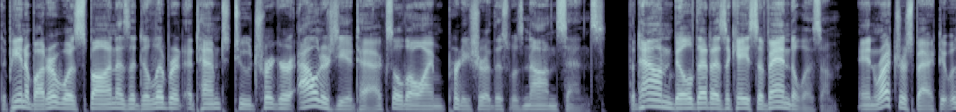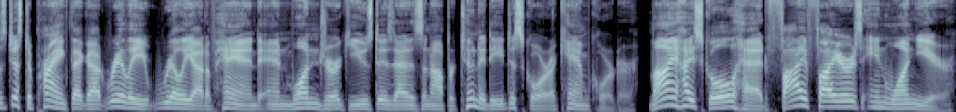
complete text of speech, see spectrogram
The peanut butter was spun as a deliberate attempt to trigger allergy attacks, although I'm pretty sure this was nonsense. The town billed it as a case of vandalism. In retrospect, it was just a prank that got really, really out of hand, and one jerk used it as an opportunity to score a camcorder. My high school had five fires in one year.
